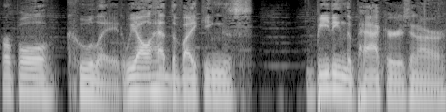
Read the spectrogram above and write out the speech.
purple Kool Aid. We all had the Vikings beating the Packers in our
